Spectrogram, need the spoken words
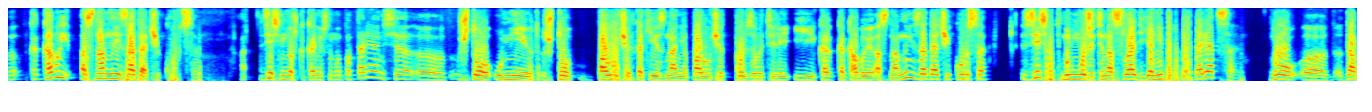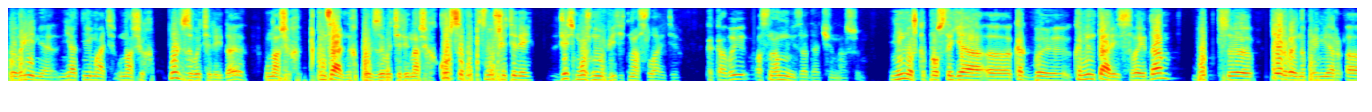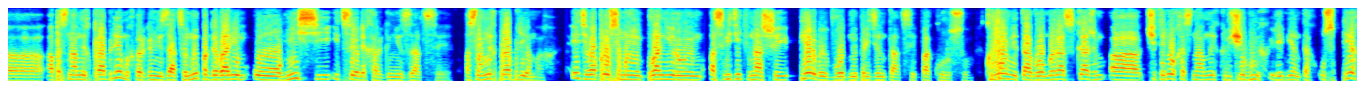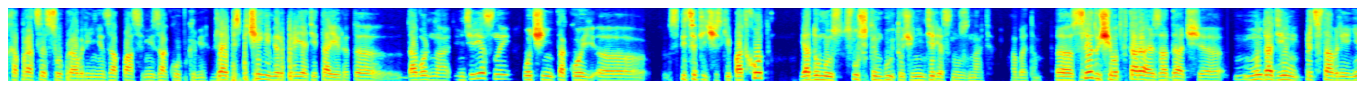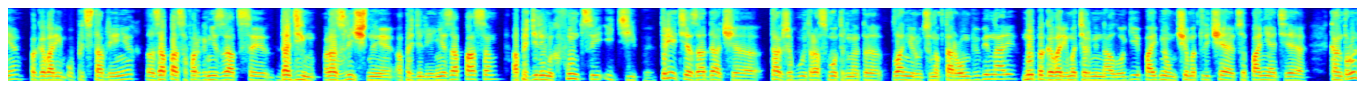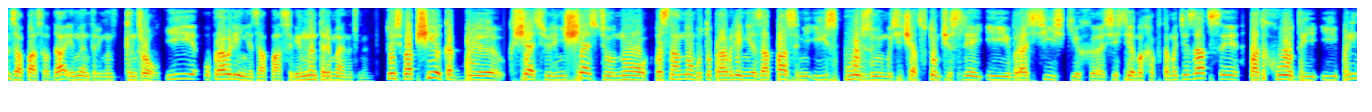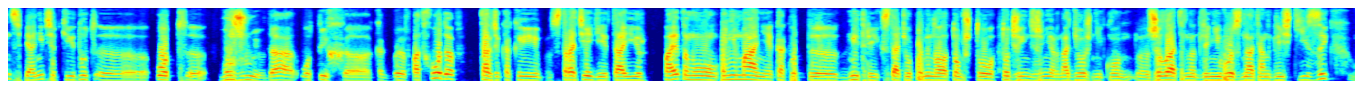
Э, каковы основные задачи курса? А, здесь немножко, конечно, мы повторяемся, э, что умеют, что получат, какие знания получат пользователи и каковы основные задачи курса. Здесь вот вы можете на слайде, я не буду повторяться, но э, дабы время не отнимать у наших пользователей, да, у наших потенциальных пользователей наших курсов, слушателей, здесь можно увидеть на слайде, каковы основные задачи наши. Немножко просто я э, как бы комментарий свои дам. Вот э, первое, например, э, об основных проблемах в организации. Мы поговорим о миссии и целях организации, основных проблемах. Эти вопросы мы планируем осветить в нашей первой вводной презентации по курсу. Кроме того, мы расскажем о четырех основных ключевых элементах успеха процесса управления запасами и закупками для обеспечения мероприятий ТАИР. Это довольно интересный, очень такой э, специфический подход. Я думаю, слушателям будет очень интересно узнать об этом. Э, следующая, вот вторая задача. Мы дадим представление, поговорим о представлениях запасов организации, дадим различные определения запаса, определим их функции и типы. Третья задача также будет рассмотрена, это планируется на втором вебинаре. Мы поговорим о терминологии, поймем, чем отличаются понятия контроль запасов, да, inventory control, и управление запасами, inventory management. То есть вообще, как бы, к счастью или несчастью, но в основном вот управление запасами и используемые сейчас в том числе и в российских э, системах автоматизации подходы и принципы, они все-таки идут э, от э, буржуев, да, от их э, как бы подходов, так же, как и стратегии ТАИР, Поэтому понимание, как вот э, Дмитрий, кстати, упомянул о том, что тот же инженер-надежник, он э, желательно для него знать английский язык,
